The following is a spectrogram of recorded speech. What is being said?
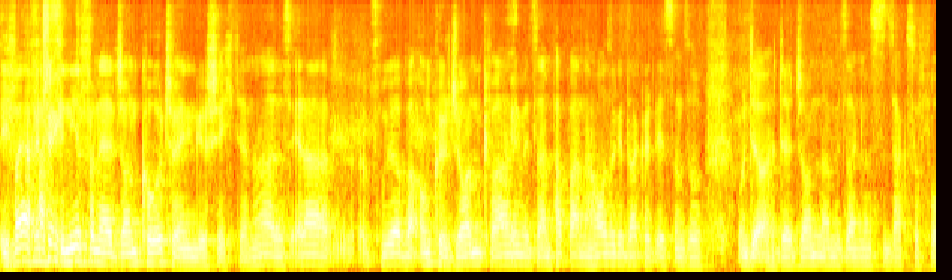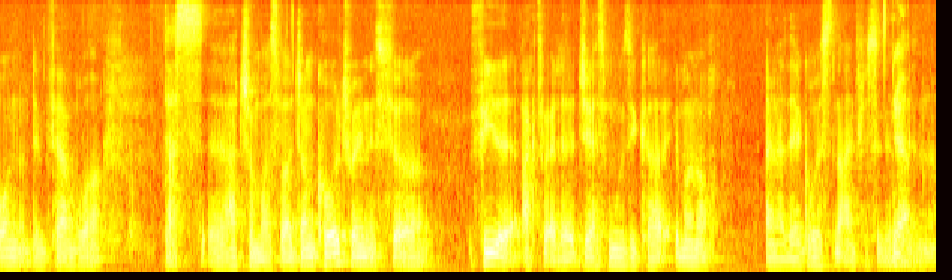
ich war ja fasziniert von der John Coltrane-Geschichte, ne? dass er da früher bei Onkel John quasi mit seinem Papa nach Hause gedackelt ist und so und der, der John da mit seinem ganzen Saxophon und dem Fernrohr. Das äh, hat schon was, weil John Coltrane ist für viele aktuelle Jazzmusiker immer noch einer der größten Einflüsse gewesen. Ja. Ne?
